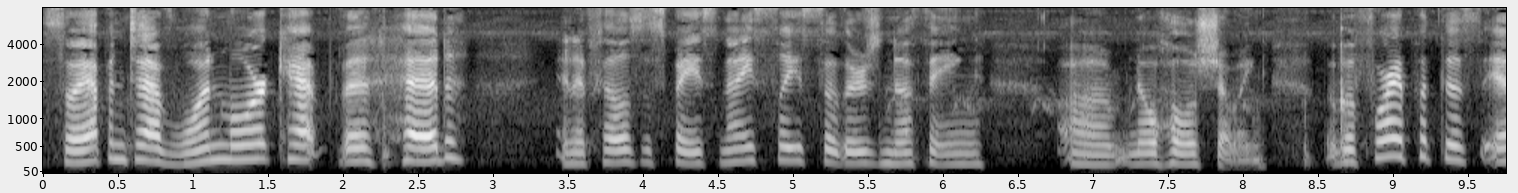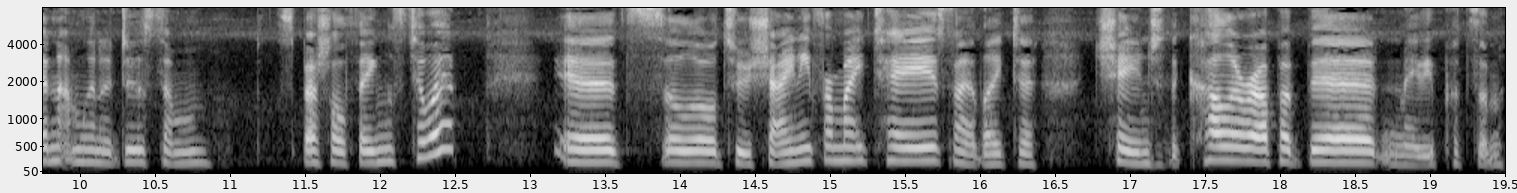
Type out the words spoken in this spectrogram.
So I happen to have one more cap head and it fills the space nicely so there's nothing, um, no hole showing. But before I put this in I'm going to do some special things to it. It's a little too shiny for my taste and I'd like to change the color up a bit and maybe put some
